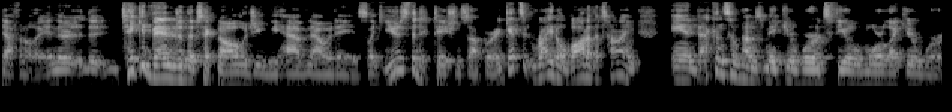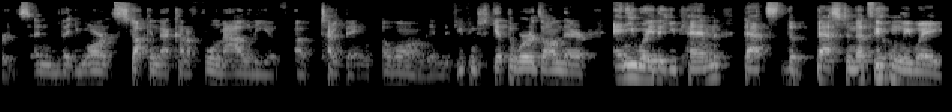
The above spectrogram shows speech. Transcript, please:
Definitely. And there, the, take advantage of the technology we have nowadays. Like use the dictation software. It gets it right a lot of the time. And that can sometimes make your words feel more like your words and that you aren't stuck in that kind of formality of, of typing along. And if you can just get the words on there any way that you can, that's the best. And that's the only way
